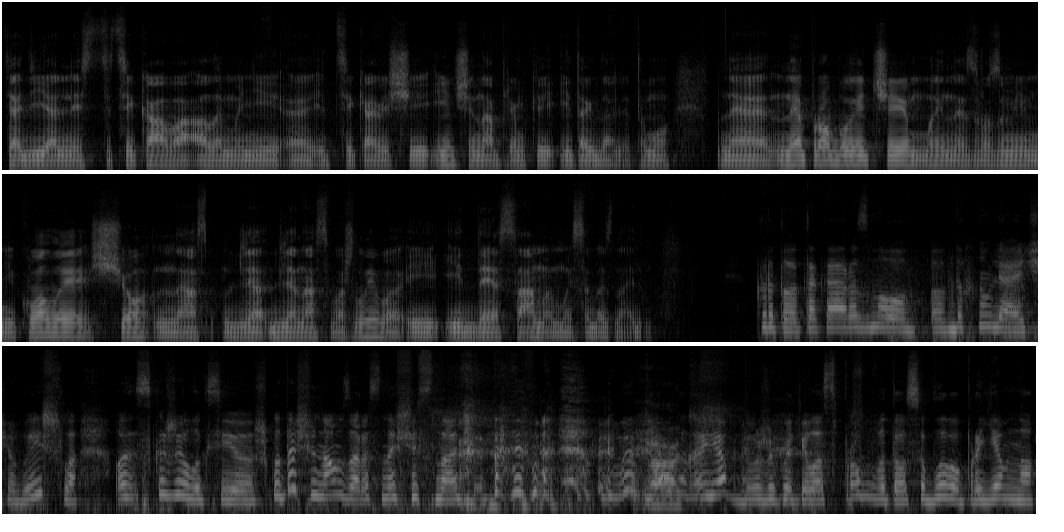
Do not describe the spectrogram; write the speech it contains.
ця діяльність цікава, але мені е, і цікаві ще й інші напрямки, і так далі. Тому не, не пробуючи, ми не зрозуміємо ніколи, що нас для, для нас важливо і, і де саме ми себе знайдемо. Круто, така розмова вдохновляюча вийшла. От скажи, Олексію, шкода, що нам зараз на 16. Ми, Я б дуже хотіла спробувати. Особливо приємно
